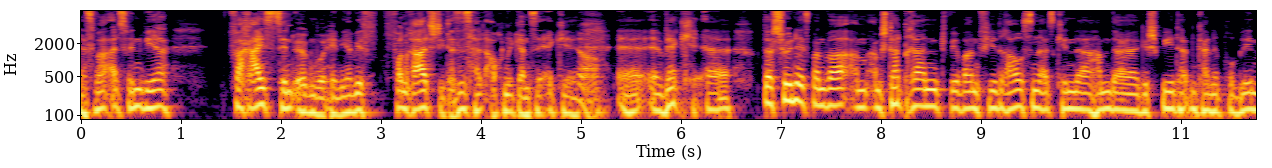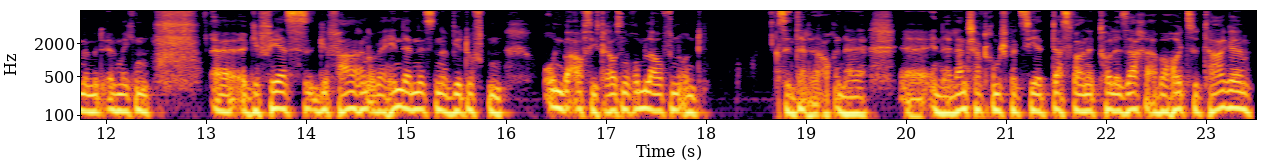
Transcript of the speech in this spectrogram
Das war, als wenn wir verreist sind irgendwo hin. Ja, wir von Rahlstedt, das ist halt auch eine ganze Ecke Ja. äh, weg. Äh, das Schöne ist, man war am, am Stadtrand, wir waren viel draußen als Kinder, haben da gespielt, hatten keine Probleme mit irgendwelchen äh, Gefährsgefahren oder Hindernissen. Wir durften unbeaufsichtigt draußen rumlaufen und sind da dann auch in der, äh, in der Landschaft rumspaziert. Das war eine tolle Sache, aber heutzutage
